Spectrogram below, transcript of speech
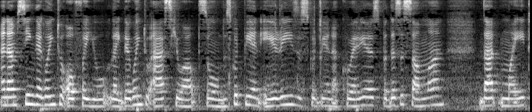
And i'm seeing they're going to offer you like they're going to ask you out. Soon this could be an aries this could be an aquarius but this is someone that might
